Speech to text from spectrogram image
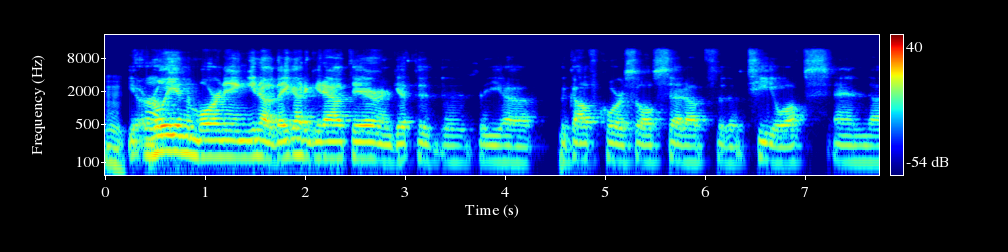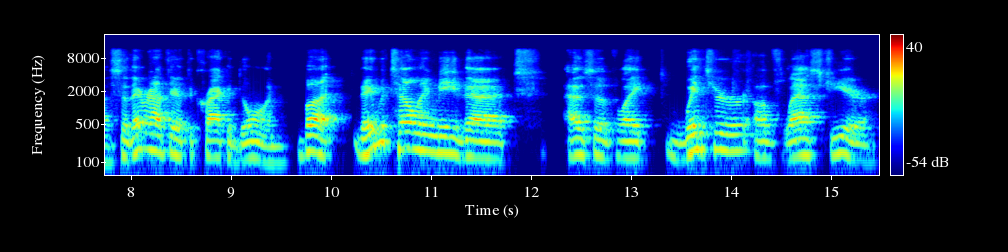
Mm. You know, early in the morning, you know, they got to get out there and get the the the, uh, the golf course all set up for the tee offs, and uh, so they were out there at the crack of dawn. But they were telling me that as of like winter of last year,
